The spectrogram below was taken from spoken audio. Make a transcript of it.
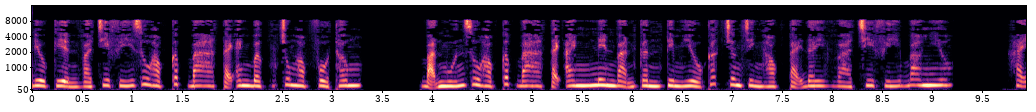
Điều kiện và chi phí du học cấp 3 tại Anh bậc trung học phổ thông. Bạn muốn du học cấp 3 tại Anh nên bạn cần tìm hiểu các chương trình học tại đây và chi phí bao nhiêu. Hãy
